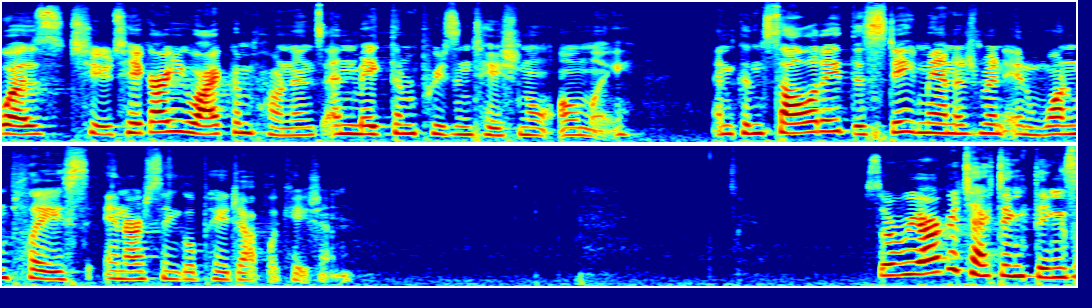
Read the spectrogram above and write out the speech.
was to take our UI components and make them presentational only, and consolidate the state management in one place in our single page application. So re-architecting things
